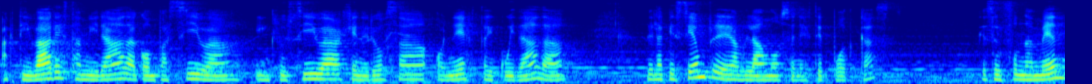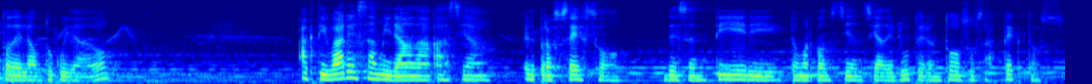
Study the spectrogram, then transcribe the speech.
activar esta mirada compasiva, inclusiva, generosa, honesta y cuidada de la que siempre hablamos en este podcast, que es el fundamento del autocuidado. Activar esa mirada hacia el proceso de sentir y tomar conciencia del útero en todos sus aspectos.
